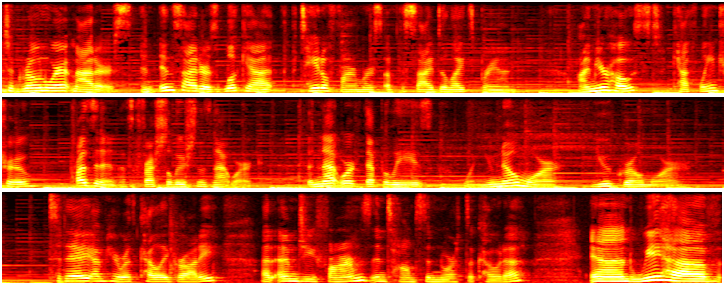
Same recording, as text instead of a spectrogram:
to Grown Where It Matters, an insider's look at the potato farmers of the Side Delights brand. I'm your host, Kathleen Triou, president of the Fresh Solutions Network, the network that believes when you know more, you grow more. Today I'm here with Kelly Grotti at MG Farms in Thompson, North Dakota. And we have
